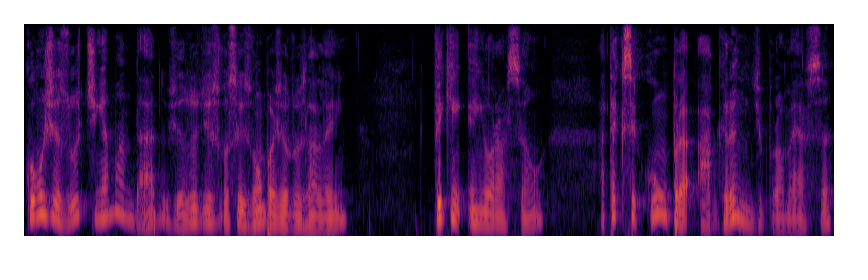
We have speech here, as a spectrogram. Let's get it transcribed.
como Jesus tinha mandado. Jesus disse: Vocês vão para Jerusalém, fiquem em oração, até que se cumpra a grande promessa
